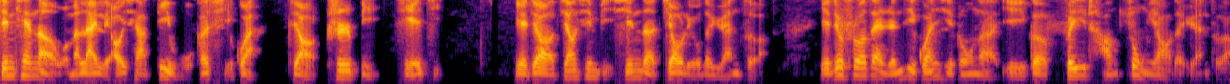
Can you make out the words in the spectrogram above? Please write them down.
今天呢，我们来聊一下第五个习惯，叫知彼解己，也叫将心比心的交流的原则。也就是说，在人际关系中呢，有一个非常重要的原则，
